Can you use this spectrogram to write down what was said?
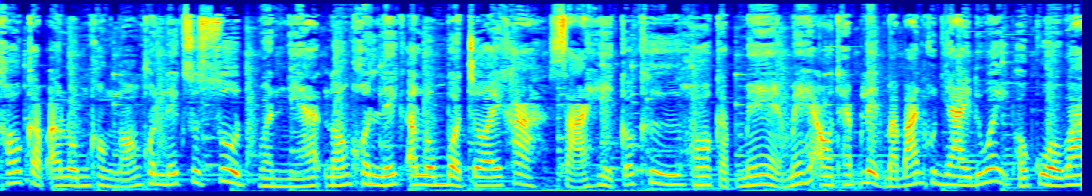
เข้ากับอารมณ์ของน้องคนเล็กสุดๆ วันนี้น้องคนเล็กอารมณ์บอดจอยค่ะ สาเหตุก็คือพ่อกับแม่ไม่ให้เอาแท็บเล็ตมาบ้านคุณยายด้วย เพราะกลัวว่า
